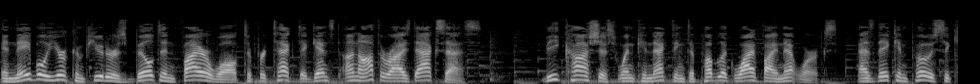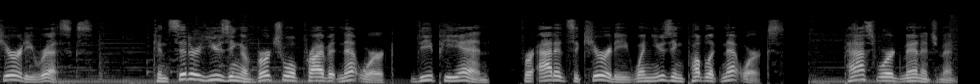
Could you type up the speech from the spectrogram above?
Enable your computer's built-in firewall to protect against unauthorized access. Be cautious when connecting to public Wi-Fi networks, as they can pose security risks. Consider using a virtual private network, VPN, for added security when using public networks. Password management.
